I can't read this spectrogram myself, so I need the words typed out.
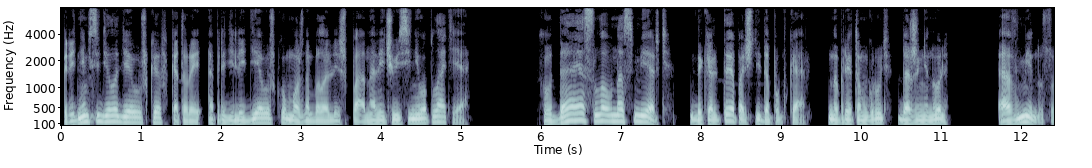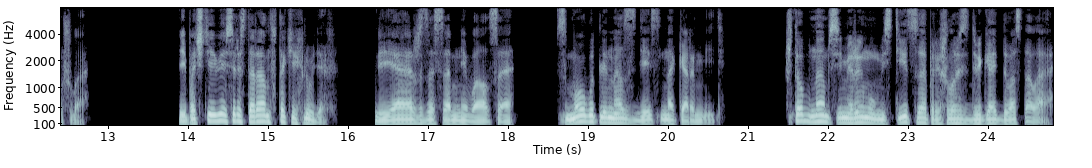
Перед ним сидела девушка, в которой определить девушку можно было лишь по наличию синего платья. Худая, словно смерть, декольте почти до пупка, но при этом грудь даже не ноль, а в минус ушла. И почти весь ресторан в таких людях. Я аж засомневался, смогут ли нас здесь накормить. Чтобы нам семерым уместиться, пришлось сдвигать два стола,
